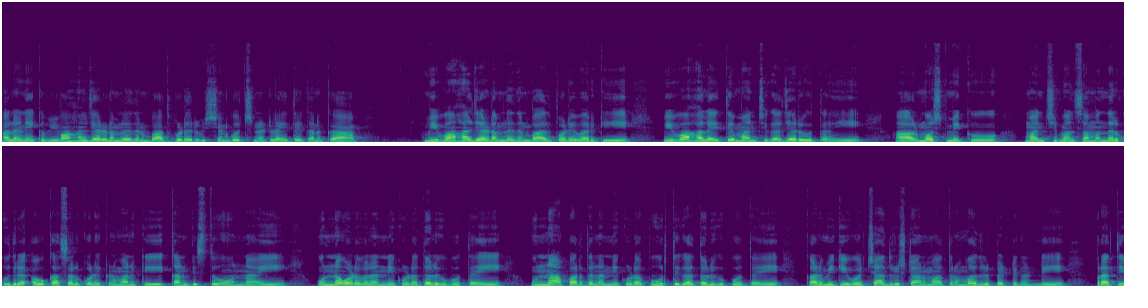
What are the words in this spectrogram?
అలానే ఇక వివాహాలు జరగడం లేదని బాధపడే విషయానికి వచ్చినట్లయితే కనుక వివాహాలు జరగడం లేదని బాధపడే వారికి వివాహాలు అయితే మంచిగా జరుగుతాయి. ఆల్మోస్ట్ మీకు మంచి మంచి సంబంధాలు కుదిరే అవకాశాలు కూడా ఇక్కడ మనకి కనిపిస్తూ ఉన్నాయి. ఉన్న గొడవలన్నీ కూడా తొలగిపోతాయి. ఉన్న అపార్థలన్నీ కూడా పూర్తిగా తొలగిపోతాయి. కానీ మీకు వచ్చే అదృష్టాన్ని మాత్రం వదిలిపెట్టకండి. ప్రతి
